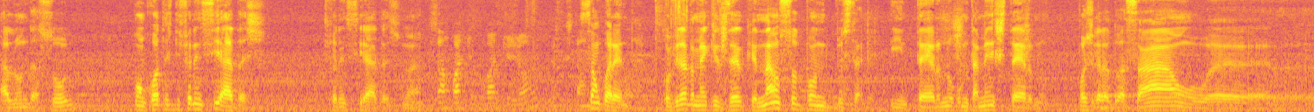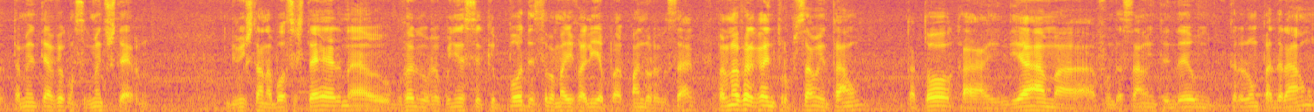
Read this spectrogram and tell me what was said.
aluno da Sul, com cotas diferenciadas. Diferenciadas, não é? São quantos, quantos jovens? São 40. Convidar também quer dizer que não só do ponto de vista interno, como também externo. Pós-graduação, eh, também tem a ver com segmento externo. Devia estar na bolsa externa, o governo reconhece que pode ser uma mais-valia para quando regressar. Para não haver grande interrupção, então, Catoca, Indiama, a Fundação entendeu entrar um padrão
